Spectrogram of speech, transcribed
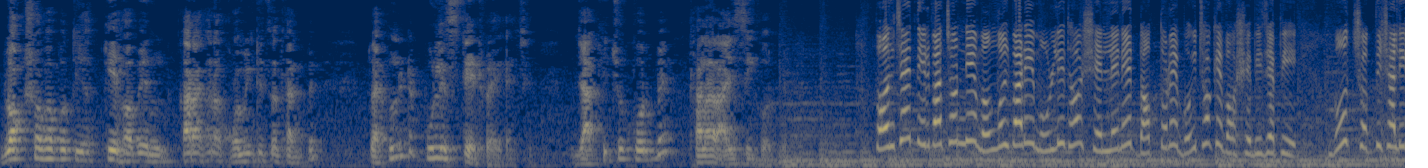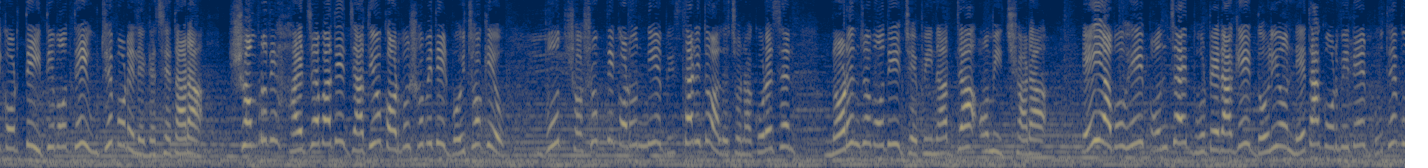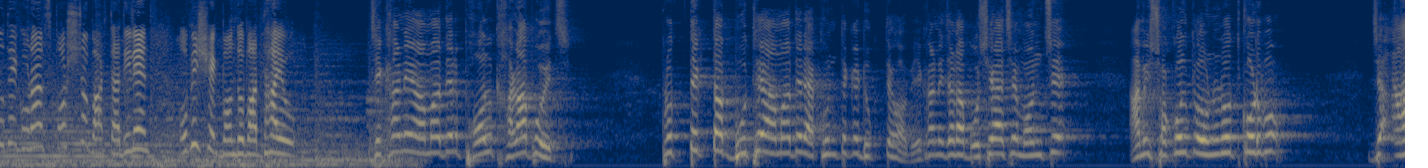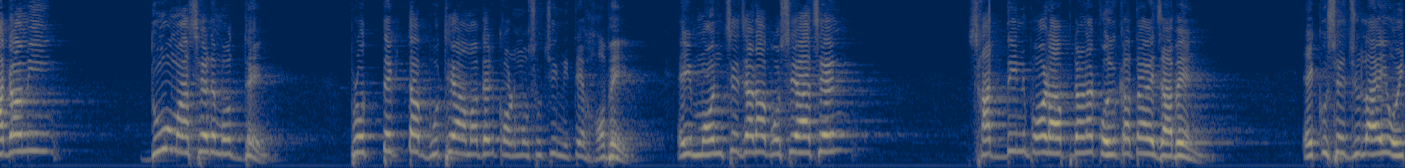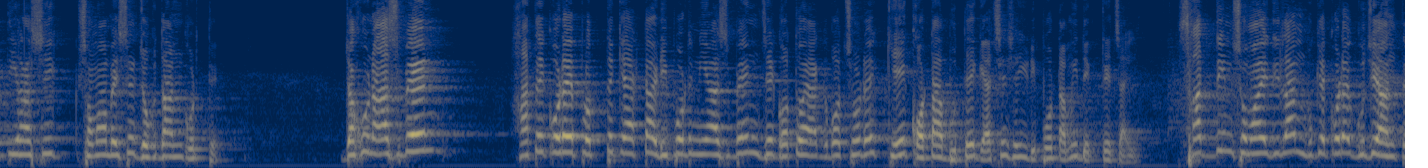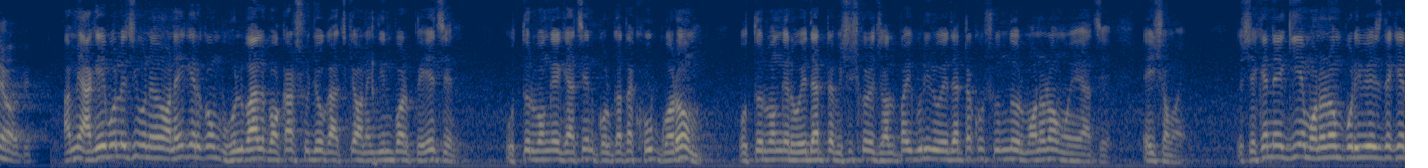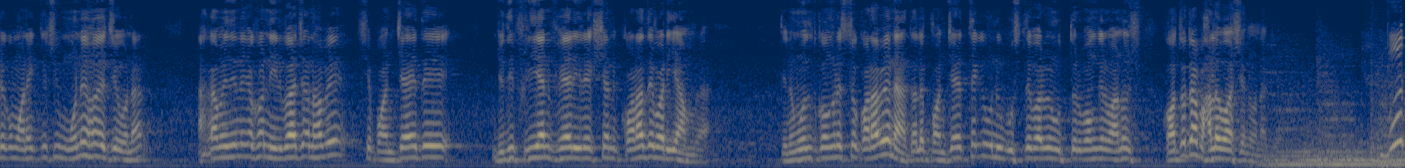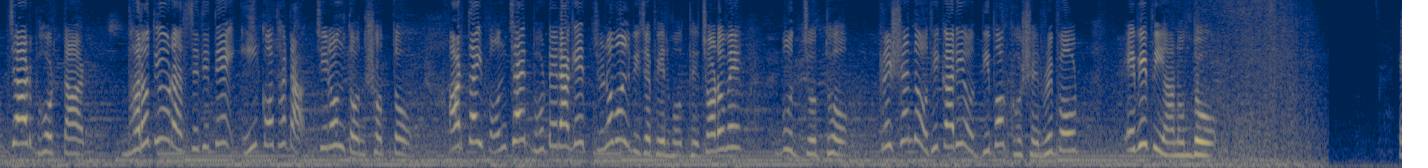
ব্লক সভাপতি কে হবেন, কারা কারা কমিটিতে থাকবে। তো এখন এটা পুলিশ স্টেট হয়ে গেছে। যা কিছু করবে, থানার আইসি করবে। পঞ্চায়েত নির্বাচন নিয়ে মঙ্গলবারে মুরলীধর সেনলেনের দপ্তরে বৈঠকে বসে বিজেপি। বুথ শক্তিশালী করতে ইতিমধ্যেই উঠে পড়ে লেগেছে তারা। সম্প্রতি হায়দ্রাবাদে জাতীয় কর্মসমিতির বৈঠকেও বুথ সশক্তিকরণ নিয়ে বিস্তারিত আলোচনা করেছেন নরেন্দ্র মোদী জেপি নাড্ডা, অমিত শাহরা। এই আবহে পঞ্চায়েত ভোটের আগে দলীয় নেতা কর্মীদের বুথে বুথে গোড়া স্পষ্ট বার্তা দিলেন অভিষেক বন্দ্যোপাধ্যায়ও। যেখানে আমাদের ফল খারাপ হয়েছে প্রত্যেকটা বুথে আমাদের এখন থেকে ঢুকতে হবে। এখানে যারা বসে আছে মঞ্চে, আমি সকলকে অনুরোধ করব যে আগামী দু মাসের মধ্যে প্রত্যেকটা বুথে আমাদের কর্মসূচি নিতে হবে। এই মঞ্চে যারা বসে আছেন, সাত দিন পর আপনারা কলকাতায় যাবেন। একুশে জুলাই ঐতিহাসিক সমাবেশে যোগদান করতে। যখন আসবেন হাতে করে প্রত্যেকে একটা রিপোর্ট নিয়ে আসবেন যে গত এক বছরে কে কটা বুথে গেছে, সেই রিপোর্ট আমি দেখতে চাই। সাত দিন সময় দিলাম, বুকে করে গুজে আনতে হবে। আমি আগেই বলেছি, উনি অনেক এরকম ভুলভাল বকার সুযোগ আজকে অনেকদিন পর পেয়েছেন। উত্তরবঙ্গে গেছেন, কলকাতা খুব গরম। উত্তরবঙ্গের ওয়েদারটা বিশেষ করে জলপাইগুড়ির ওয়েদারটা খুব সুন্দর, মনোরম হয়ে আছে এই সময়। তো সেখানে গিয়ে মনোরম পরিবেশ দেখে এরকম অনেক কিছু মনে হয়েছে ওনার। আগামী দিনে যখন নির্বাচন হবে, সে পঞ্চায়েতে যদি ফ্রি অ্যান্ড ফেয়ার ইলেকশন করাতে পারি আমরা, তৃণমূল কংগ্রেস তো করাবে না, তাহলে পঞ্চায়েত থেকে উনি বুঝতে পারবেন উত্তরবঙ্গের মানুষ কতটা ভালোবাসেন ওনাকে। বুথ যার ভোট তার। ভারতীয় রাজনীতিতে এই কথাটা চিরন্তন সত্য। আর তাই পঞ্চায়েত ভোটের আগে তৃণমূল বিজেপির মধ্যে চরমে বুথ যুদ্ধ। কৃষ্ণেন্দু অধিকারী ও দীপক ঘোষের রিপোর্ট, এবিপি আনন্দ।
